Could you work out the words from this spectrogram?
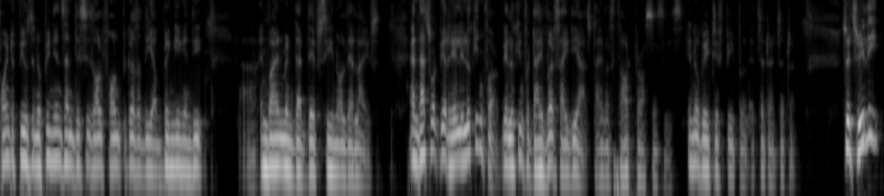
point of views and opinions, and this is all found because of the upbringing and the uh, environment that they've seen all their lives. And that's what we are really looking for. We're looking for diverse ideas, diverse thought processes, innovative people, etc., etc. So it's really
